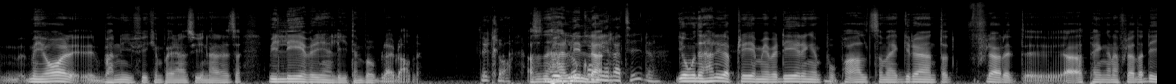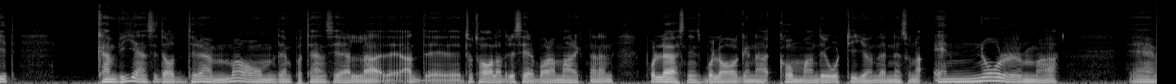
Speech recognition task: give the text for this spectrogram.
Men jag är bara nyfiken på er syn här. Alltså, vi lever i en liten bubbla ibland. Det är klart. Alltså den här Bubblor lilla, kommer hela tiden. Jo, den här lilla premievärderingen på, på allt som är grönt, att, flödet, eh, att pengarna flödar dit. Kan vi ens idag drömma om den potentiella eh, eh, totaladresserbara marknaden på lösningsbolagen kommande årtionden när sådana enorma eh,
